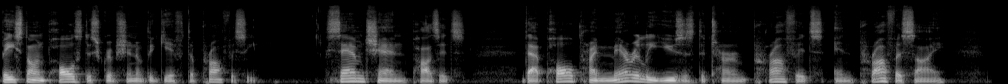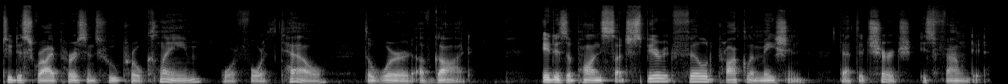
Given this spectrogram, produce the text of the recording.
based on Paul's description of the gift of prophecy. Sam Chan posits that Paul primarily uses the term prophets and prophesy to describe persons who proclaim or forthtell the word of God. It is upon such spirit filled proclamation that the church is founded.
